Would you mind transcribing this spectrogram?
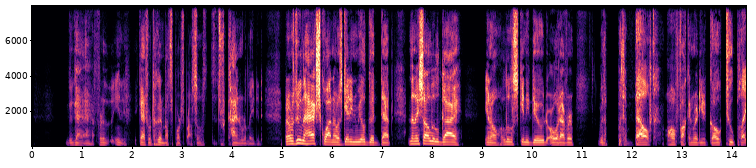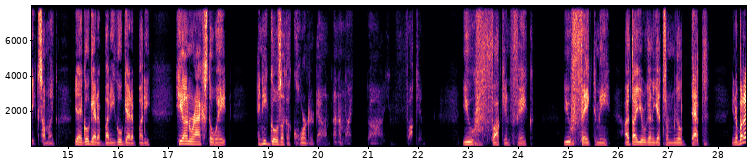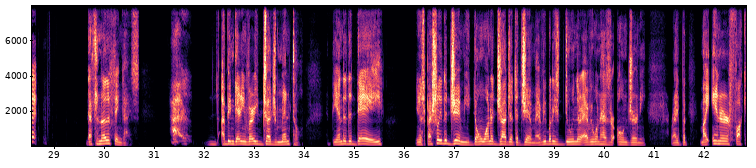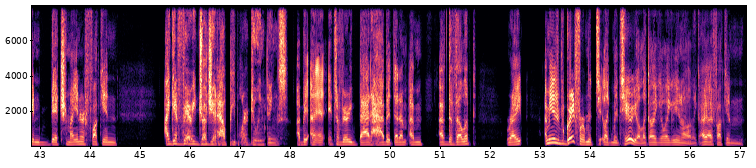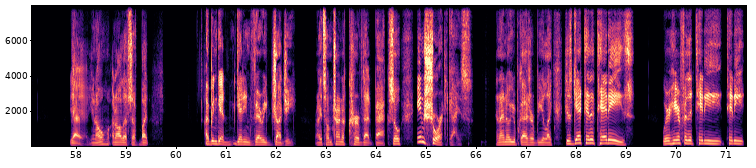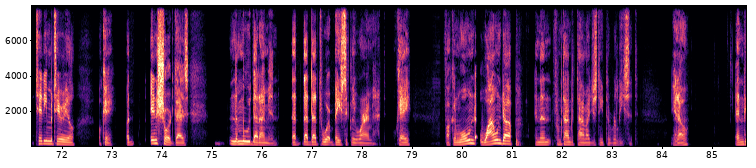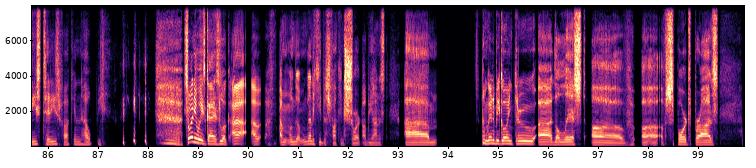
Guy for you know, guys, we're talking about sports bra, so it's kind of related. But I was doing the hack squat and I was getting real good depth, and then I saw a little guy, you know, a little skinny dude or whatever, with a with a belt, all fucking ready to go, two plates. I'm like, yeah, go get it, buddy, go get it, buddy. He unracks the weight, and he goes like a quarter down, and I'm like, oh, you fucking, you fucking fake, you faked me. I thought you were gonna get some real depth, you know. But I, that's another thing, guys. I, I've been getting very judgmental. At the end of the day, you know, especially the gym, you don't want to judge at the gym. Everybody's doing their, everyone has their own journey, right? But my inner fucking bitch, my inner fucking, I get very judgy at how people are doing things. I be, I, it's a very bad habit that I'm, I'm, I've developed, right? I mean, it's great for mate- like material, like, like, like, you know, like I, I fucking, yeah, yeah, you know, and all that stuff. But I've been get, getting very judgy, right? So I'm trying to curve that back. So in short, guys, and I know you guys are be like, just get to the titties. We're here for the titty, titty, titty material. Okay, but in short, guys, in the mood that I'm in, that that that's where basically where I'm at. Okay, fucking wound wound up, and then from time to time, I just need to release it. You know, and these titties fucking help me. so, anyways, guys, look, I, I I'm I'm gonna keep this fucking short. I'll be honest. Um, I'm gonna be going through uh the list of uh, of sports bras.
